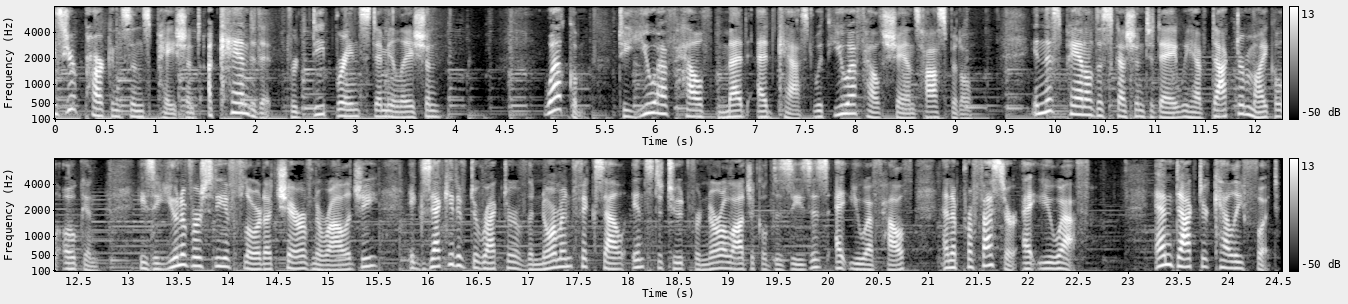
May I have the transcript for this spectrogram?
Is your Parkinson's patient a candidate for deep brain stimulation? Welcome to UF Health Med Edcast with UF Health Shands Hospital. In this panel discussion today, we have Dr. Michael Okun. He's a University of Florida Chair of Neurology, Executive Director of the Norman Fixel Institute for Neurological Diseases at UF Health, and a professor at UF. And Dr. Kelly Foote.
